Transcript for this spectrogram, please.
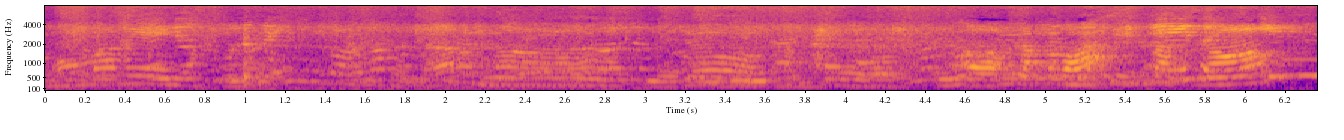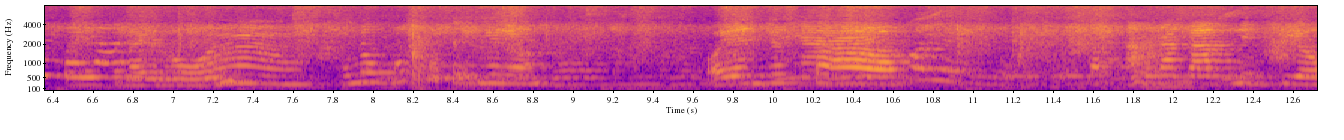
Oh, mami. Salamat. Oh, kapag-isipat, no? Mayroon. Inubos ko sa inyo yan. O yan, Diyos ka. Ang nag-uplimpyo,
